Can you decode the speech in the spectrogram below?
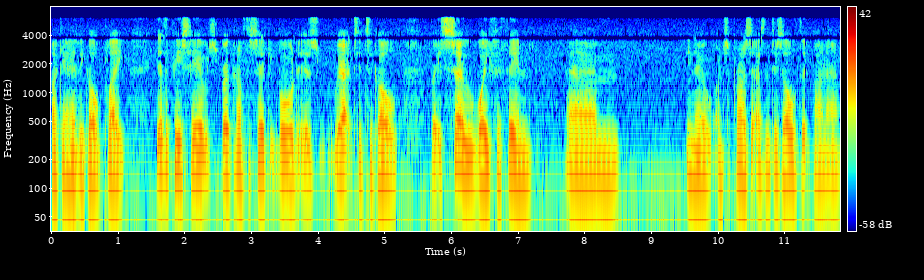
like a heavy gold plate. The other piece here, which is broken off the circuit board, is reacted to gold, but it's so wafer thin. Um, you know, I'm surprised it hasn't dissolved it by now.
